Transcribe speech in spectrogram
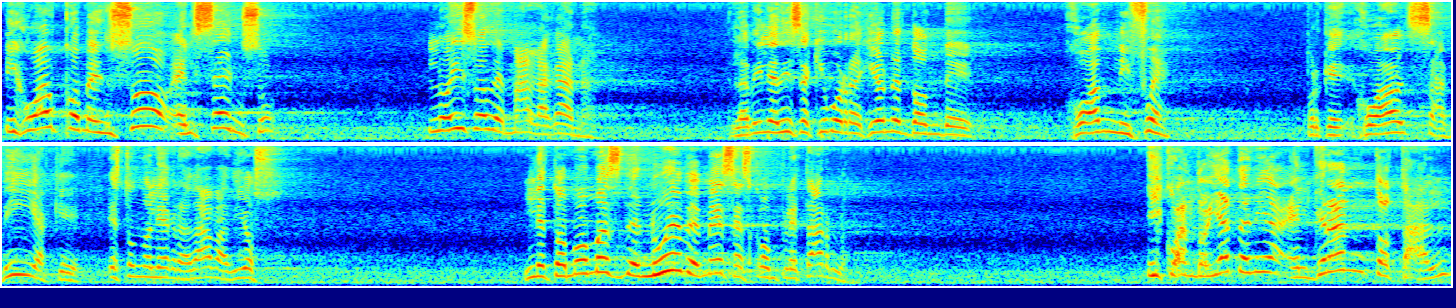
Y Joab comenzó el censo, lo hizo de mala gana. La Biblia dice que hubo regiones donde Joab ni fue porque Joab sabía que esto no le agradaba a Dios. Le tomó más de nueve meses completarlo. Y cuando ya tenía el gran total,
